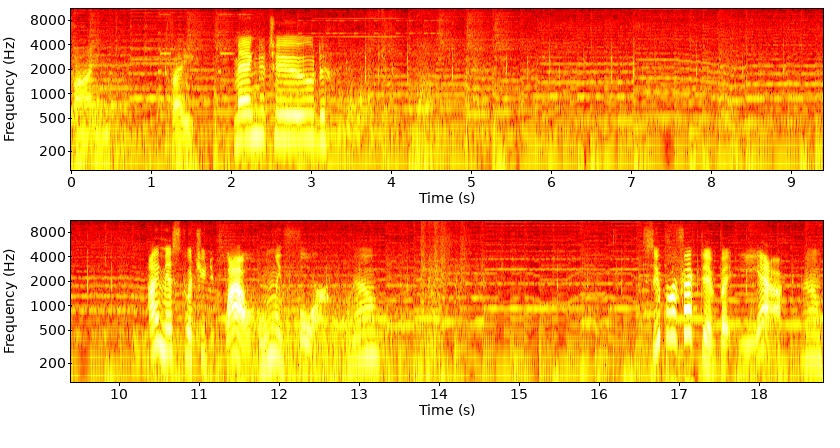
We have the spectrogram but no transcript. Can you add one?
Fine. Fight. Magnitude! I missed what you did. Wow, only four. Well. Super effective, but yeah. Well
